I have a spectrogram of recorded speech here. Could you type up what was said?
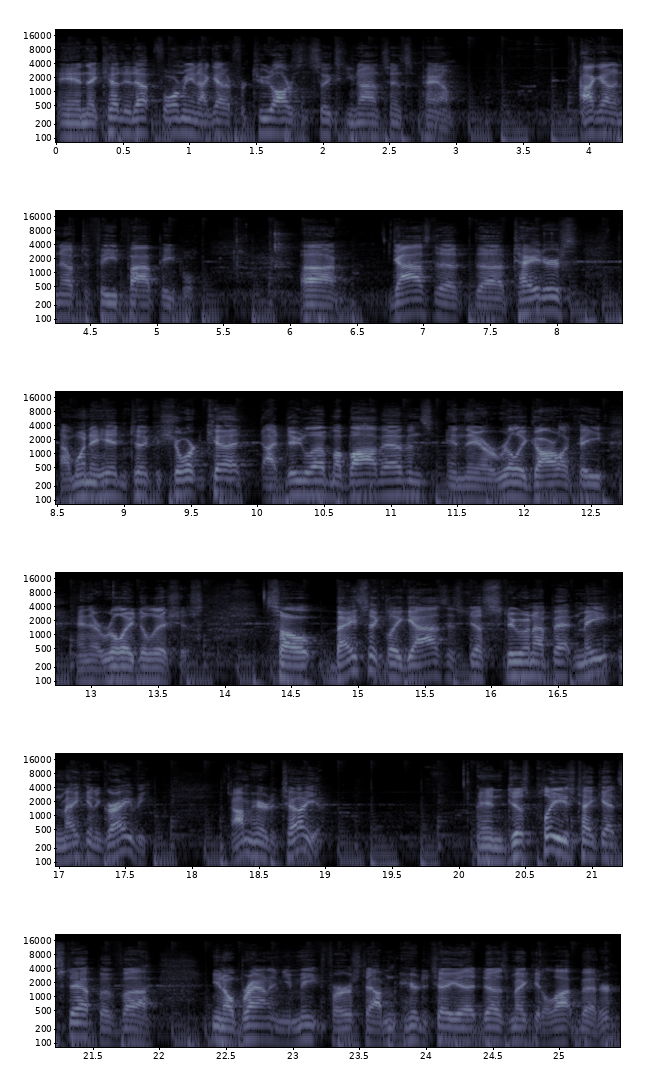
and they cut it up for me, and I got it for two dollars and sixty nine cents a pound. I got enough to feed five people. Uh, guys, the the taters. I went ahead and took a shortcut. I do love my Bob Evans, and they are really garlicky and they're really delicious. So basically, guys, it's just stewing up that meat and making a gravy. I'm here to tell you. And just please take that step of, uh, you know, browning your meat first. I'm here to tell you that does make it a lot better.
